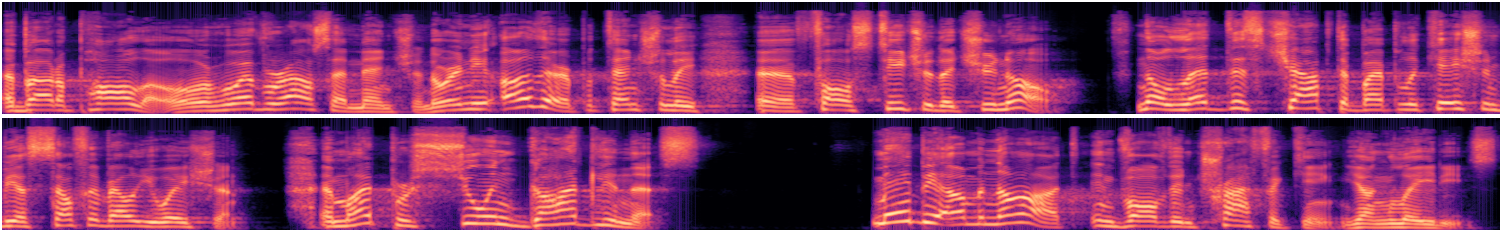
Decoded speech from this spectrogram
about Apollo or whoever else I mentioned or any other potentially uh, false teacher that you know. No, let this chapter by application be a self-evaluation. Am I pursuing godliness? Maybe I'm not involved in trafficking, young ladies.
